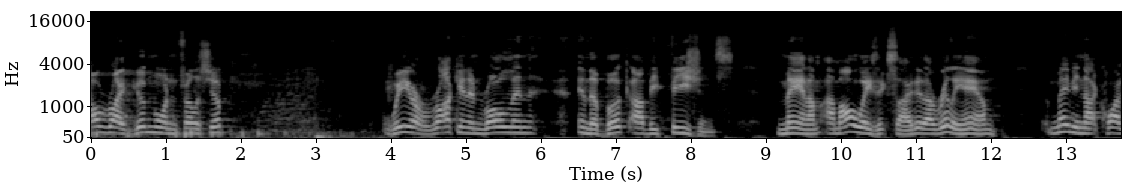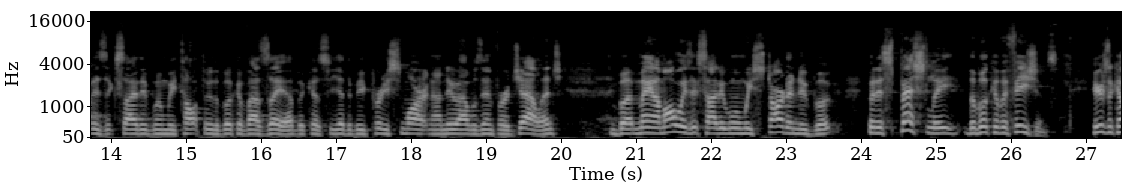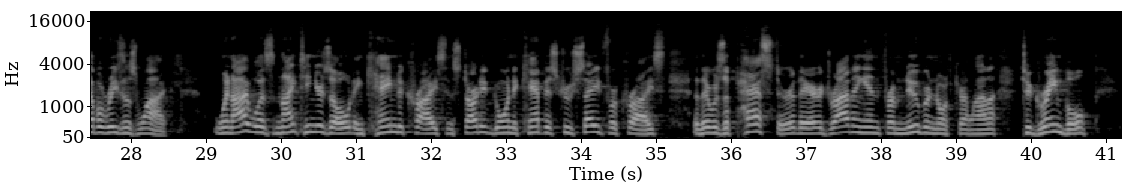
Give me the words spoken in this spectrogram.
All right, good morning, fellowship. We are rocking and rolling in the book of Ephesians. Man, I'm, I'm always excited. I really am. Maybe not quite as excited when we talked through the book of Isaiah because he had to be pretty smart, and I knew I was in for a challenge. But man, I'm always excited when we start a new book, but especially the book of Ephesians. Here's a couple reasons why when I was 19 years old and came to Christ and started going to Campus Crusade for Christ, there was a pastor there driving in from New Bern, North Carolina to Greenville,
